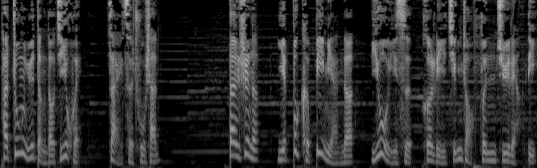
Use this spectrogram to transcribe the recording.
他终于等到机会，再次出山。但是呢，也不可避免的又一次和李清照分居两地。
